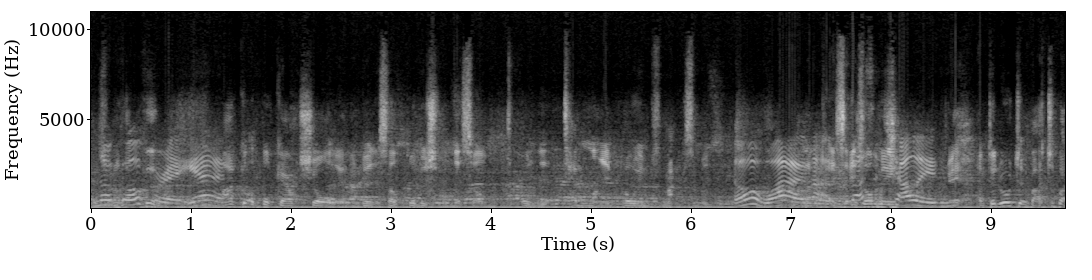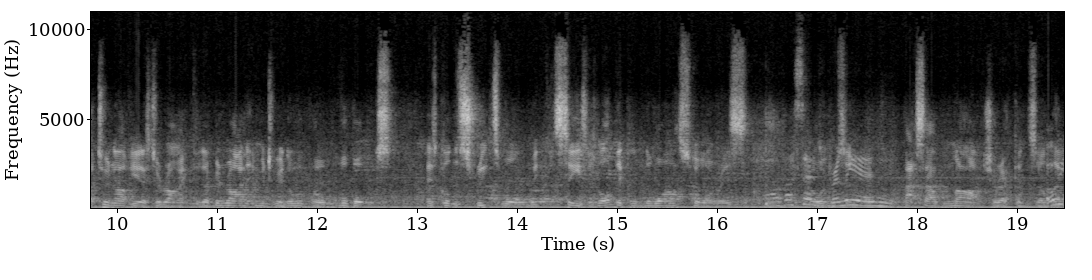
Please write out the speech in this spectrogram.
No, go for it. Yeah. I've got a book out shortly. and I'm doing it self-published on this on, on the ten line poems maximum. Oh wow, uh, that, It's- it's that's on a me. challenge. Yeah, I've done wrote it about, took about two and a half years to write because I've been writing it in between other, po- other books. It's called The Streets Wall We Can See. So it's a lot of little noir stories. Oh, that sounds brilliant. That's out in March, I reckon. So Oh,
